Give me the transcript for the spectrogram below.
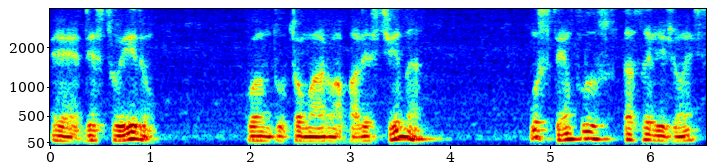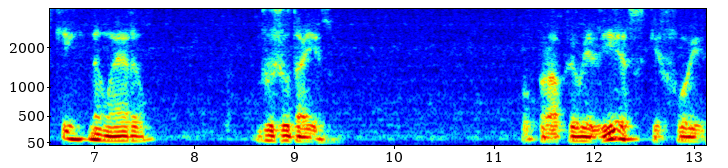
é, destruíram, quando tomaram a Palestina, os templos das religiões que não eram do judaísmo o próprio Elias, que foi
